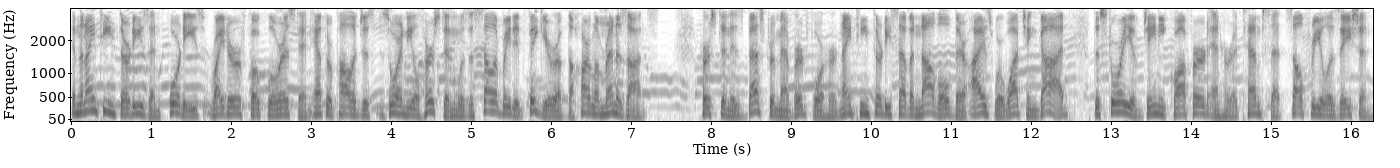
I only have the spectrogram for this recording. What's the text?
In the 1930s and 40s, writer, folklorist, and anthropologist Zora Neale Hurston was a celebrated figure of the Harlem Renaissance. Hurston is best remembered for her 1937 novel, Their Eyes Were Watching God, the story of Janie Crawford and her attempts at self realization.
